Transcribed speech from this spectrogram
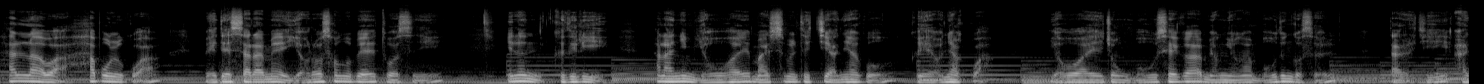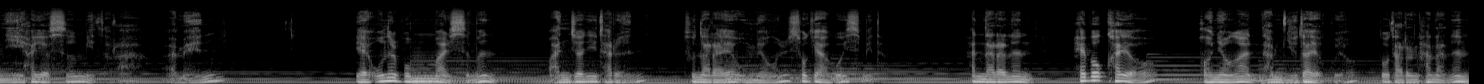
할라와 하볼과 메대 사람의 여러 성읍에 두었으니 이는 그들이 하나님 여호와의 말씀을 듣지 아니하고 그의 언약과 여호와의 종 모세가 명령한 모든 것을 따르지 아니하였음이더라. 아멘. 예, 오늘 본 말씀은 완전히 다른 두 나라의 운명을 소개하고 있습니다. 한 나라는 회복하여 번영한 남유다였고요. 또 다른 하나는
